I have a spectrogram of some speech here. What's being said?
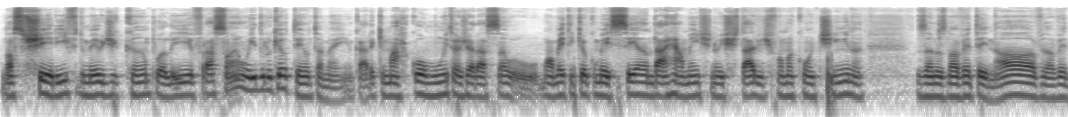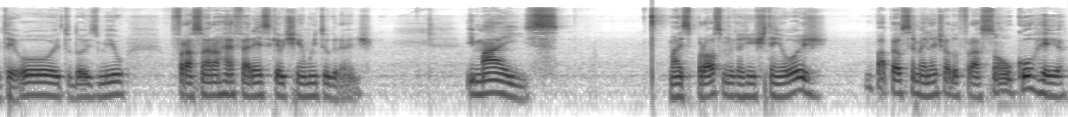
nosso xerife do meio de campo ali. O Fração é um ídolo que eu tenho também. Um cara que marcou muito a geração. O momento em que eu comecei a andar realmente no estádio de forma contínua, nos anos 99, 98, 2000. O Fração era uma referência que eu tinha muito grande. E mais, mais próximo do que a gente tem hoje, um papel semelhante ao do Fração, o Correia.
